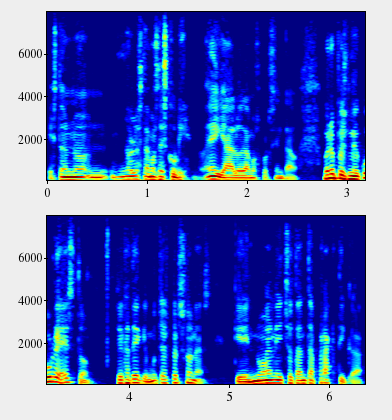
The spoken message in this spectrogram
Esto no, lo estamos descubriendo, ¿eh? ya lo damos por sentado. Bueno, pues me ocurre esto. Fíjate que muchas personas que no han hecho tanta práctica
